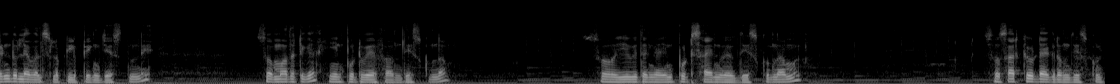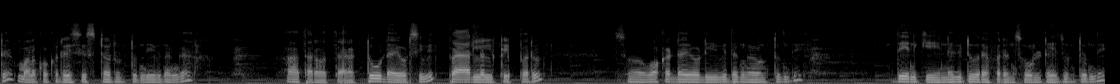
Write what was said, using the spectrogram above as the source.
రెండు లెవెల్స్లో క్లిప్పింగ్ చేస్తుంది. సో మొదటిగా ఇన్పుట్ వేవ్ ఫామ్ తీసుకుందాం. సో ఈ విధంగా ఇన్పుట్ సైన్ వేవ్ తీసుకుందాము. సో సర్క్యూట్ డయాగ్రామ్ తీసుకుంటే మనకు ఒక రెసిస్టర్ ఉంటుంది ఈ విధంగా. ఆ తర్వాత టూ డయోడ్స్ ఇవి ప్యారలల్ క్లిప్పరు సో ఒక డయోడ్ ఈ విధంగా ఉంటుంది. దీనికి నెగిటివ్ రెఫరెన్స్ వోల్టేజ్ ఉంటుంది.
